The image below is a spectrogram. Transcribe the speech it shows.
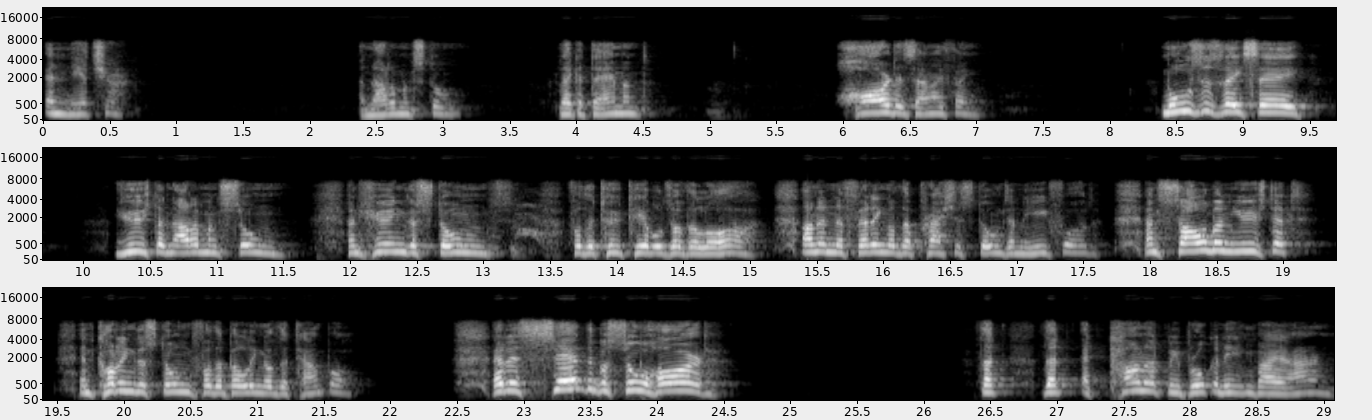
in nature. An adamant stone. Like a diamond. Hard as anything. Moses, they say, used an adamant stone and hewing the stones for the two tables of the law, and in the fitting of the precious stones in the ephod. And Solomon used it in cutting the stone for the building of the temple. It is said to be so hard that, that it cannot be broken even by iron.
